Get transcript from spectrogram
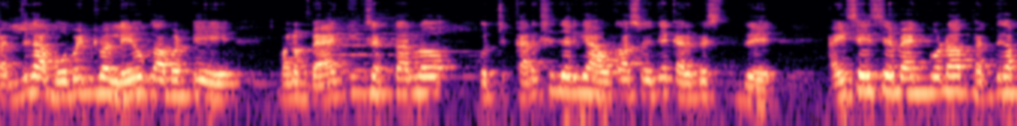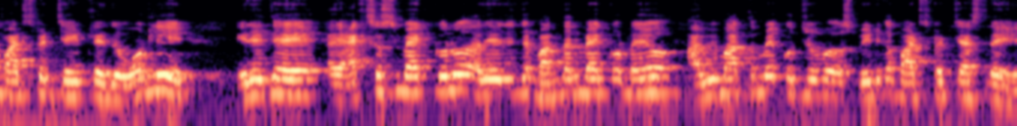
పెద్దగా మూమెంట్లో లేవు కాబట్టి మనం బ్యాంకింగ్ సెక్టర్లో కొంచెం కరెక్షన్ జరిగే అవకాశం అయితే కనిపిస్తుంది. ఐసిఐసిఐ బ్యాంక్ కూడా పెద్దగా పార్టిసిపేట్ చేయట్లేదు. ఓన్లీ ఏదైతే యాక్సిస్ బ్యాంకులు అదేదైతే బంధన్ బ్యాంక్ ఉన్నాయో అవి మాత్రమే కొంచెం స్పీడ్గా పార్టిసిపేట్ చేస్తున్నాయి.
